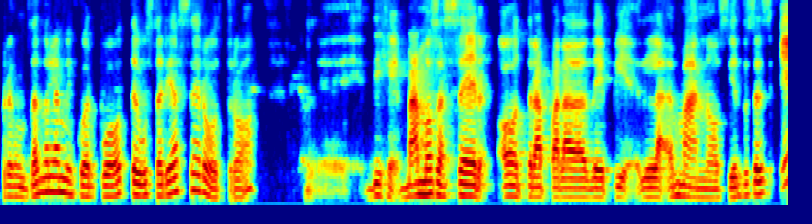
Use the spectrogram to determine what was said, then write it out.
preguntándole a mi cuerpo, ¿te gustaría hacer otro? Eh, dije, vamos a hacer otra parada de pie, la- manos. Y entonces ¡eh!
